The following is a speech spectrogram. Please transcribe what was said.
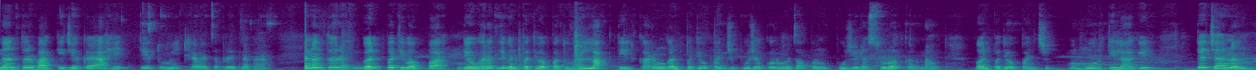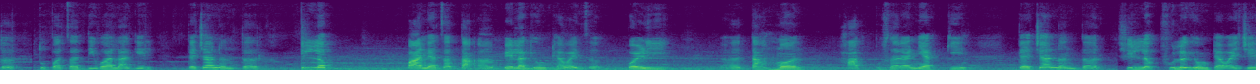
नंतर बाकी जे काय आहे ते तुम्ही ठेवायचा प्रयत्न करा. त्यानंतर गणपती बाप्पा देवघरातले गणपती बाप्पा तुम्हाला लागतील कारण गणपती बाप्पांची पूजा करूनच आपण पूजेला सुरुवात करणार आहोत. गणपती बाप्पांची मूर्ती लागेल त्याच्यानंतर तुपाचा दिवा लागेल त्याच्यानंतर शिल्लक पाण्याचा ता पेला घेऊन ठेवायचं पळी ताम्हण हात पुसाऱ्या नॅपकिन त्याच्यानंतर शिल्लक फुलं घेऊन ठेवायचे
